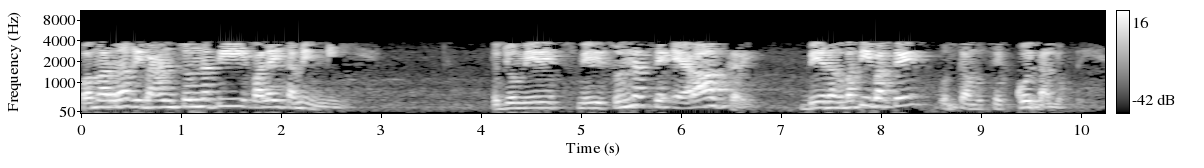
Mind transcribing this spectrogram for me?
فمر رغب عن سنتی فلیس منی تو جو میرے، میری سنت سے اعراض کرے، بے رغبتی برتے، اس کا مجھ سے کوئی تعلق نہیں ہے۔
